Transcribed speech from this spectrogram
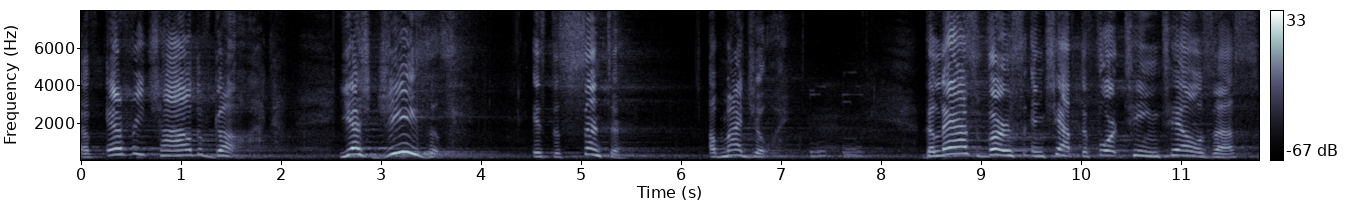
of every child of God. Yes, Jesus is the center of my joy. The last verse in chapter 14 tells us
